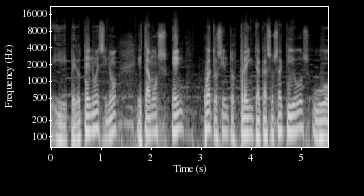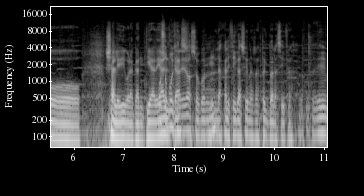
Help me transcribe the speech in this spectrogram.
y, pero tenue, sino estamos en 430 casos activos. Hubo, ya le digo la cantidad de Vos sos altas. muy generoso con ¿Mm? las calificaciones respecto a las cifras. Eh,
